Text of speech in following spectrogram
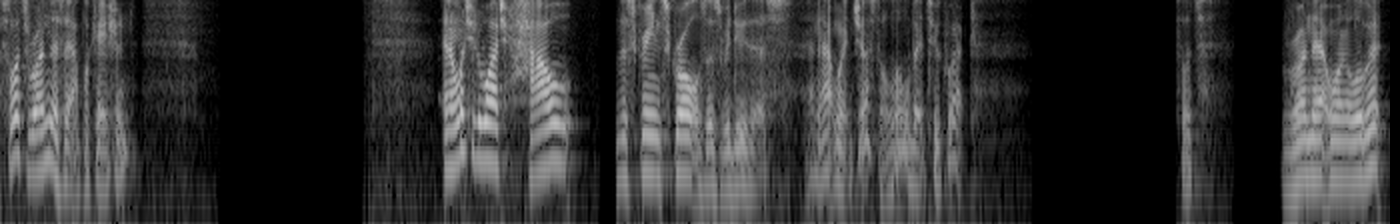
So let's run this application. And I want you to watch how the screen scrolls as we do this. And that went just a little bit too quick. So let's run that one a little bit.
